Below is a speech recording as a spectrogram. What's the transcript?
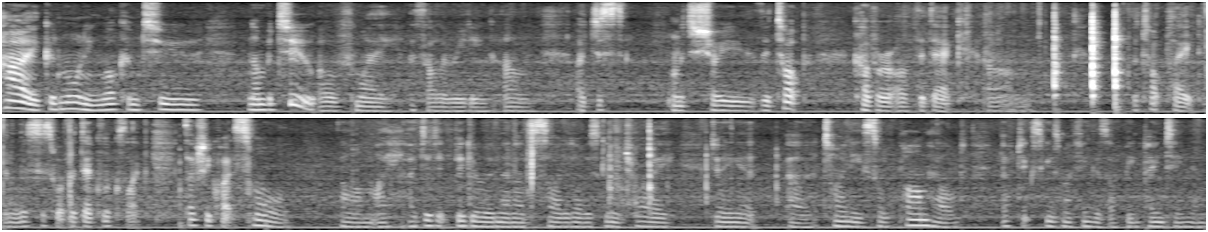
Hi, good morning. Welcome to number two of my Othala reading. Um, I just wanted to show you the top cover of the deck, um, the top plate, and this is what the deck looks like. It's actually quite small. Um, I, I did it bigger and then I decided I was going to try doing it uh, tiny, sort of palm held. Have to excuse my fingers, I've been painting and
